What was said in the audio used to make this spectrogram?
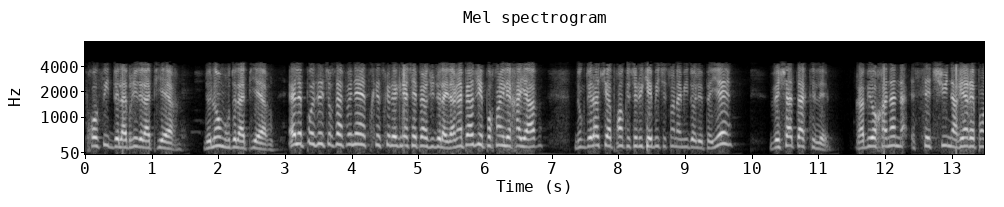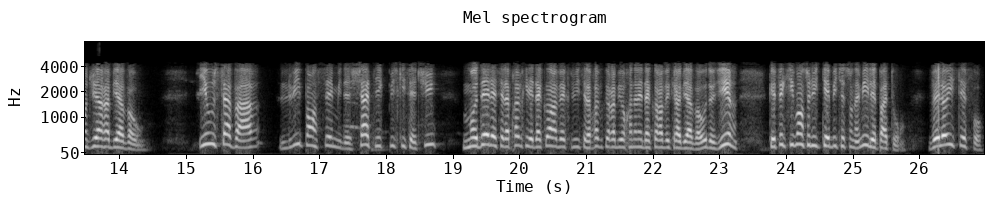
profite de l'abri de la pierre, de l'ombre de la pierre. Elle est posée sur sa fenêtre. Qu'est-ce que le grèche a perdu de là? Il n'a rien perdu et pourtant il est chayav. Donc de là tu apprends que celui qui habite chez son ami doit le payer. Veshatakle. Rabbi Ochanan Setchu n'a rien répondu à Rabbi Avaou. Iou Savar, lui pensait, mis de chatik, puisqu'il s'est tu, modèle, et c'est la preuve qu'il est d'accord avec lui, c'est la preuve que Rabbi Ochanan est d'accord avec Rabbi Avaou, de dire qu'effectivement celui qui habite chez son ami, il est pas tour. Veloï, c'est faux.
